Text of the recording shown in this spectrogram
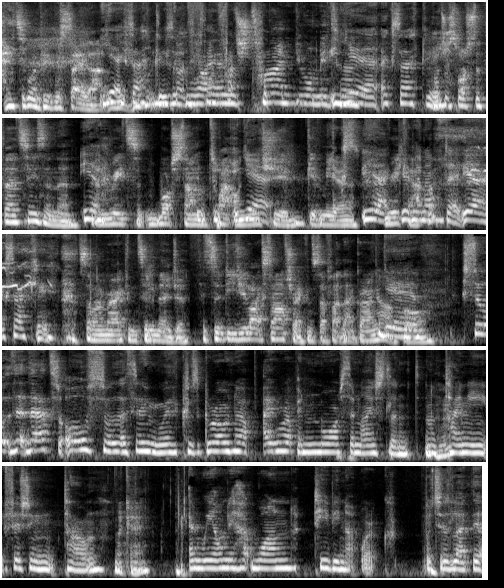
I hate it when people say that. Yeah, exactly. You've got how much time do you want me to? "Yeah, exactly." I'll just watch the third season then. Yeah. And read, some, watch some twat on Yeah. YouTube. Give me a Ex- yeah, recap. give me an update. Yeah, exactly. Some American teenager. So, did you like Star Trek and stuff like that growing up? Yeah. Or? So th- that's also the thing with because growing up, I grew up in northern Iceland, in Mm-hmm. a tiny fishing town, Okay. and we only had one TV network, which is like the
